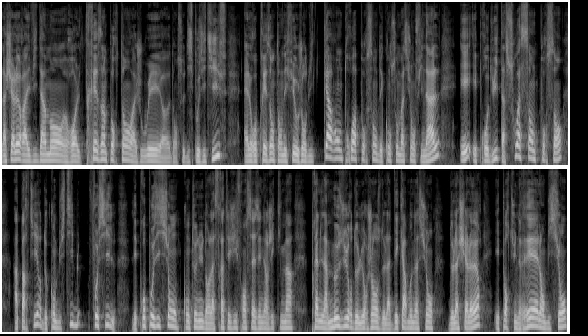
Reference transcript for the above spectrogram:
La chaleur a évidemment un rôle très important à jouer euh, dans ce dispositif. Elle représente en effet aujourd'hui 43% des consommations finales et est produite à 60% à partir de combustibles fossiles. Les propositions contenues dans la stratégie française énergie-climat prennent la mesure de l'urgence de la décarbonation de la chaleur et portent une réelle ambition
